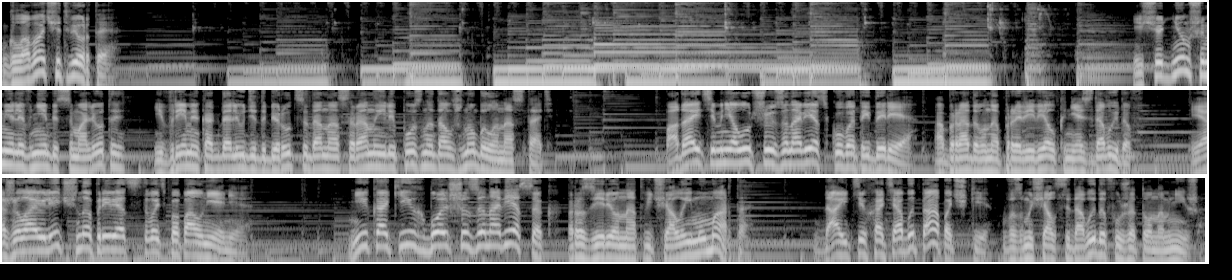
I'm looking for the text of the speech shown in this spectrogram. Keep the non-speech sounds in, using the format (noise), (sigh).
Глава четвертая. Еще днем шумели в небе самолеты, и время, когда люди доберутся до нас, рано или поздно должно было настать. «Подайте мне лучшую занавеску в этой дыре!» — обрадованно проревел князь Давыдов. «Я желаю лично приветствовать пополнение!» «Никаких больше занавесок!» — разъяренно отвечала ему Марта. «Дайте хотя бы тапочки!» — возмущался Давыдов уже тоном ниже.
